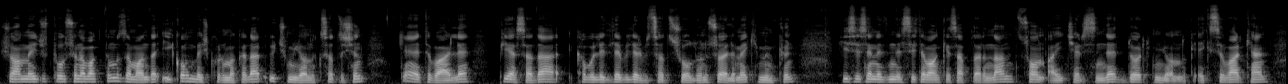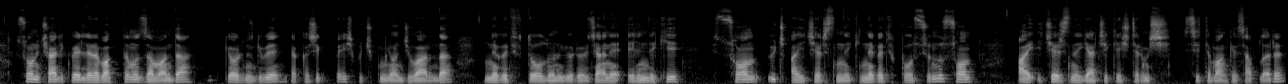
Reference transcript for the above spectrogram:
Şu an mevcut pozisyona baktığımız zaman da ilk 15 kuruma kadar 3 milyonluk satışın genel itibariyle piyasada kabul edilebilir bir satış olduğunu söylemek mümkün. Hisse senedinde Citibank hesaplarından son ay içerisinde 4 milyonluk eksi varken son 3 aylık verilere baktığımız zaman da gördüğünüz gibi yaklaşık 5,5 milyon civarında negatifte olduğunu görüyoruz. Yani elindeki son 3 ay içerisindeki negatif pozisyonu son ay içerisinde gerçekleştirmiş Citibank hesapları.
